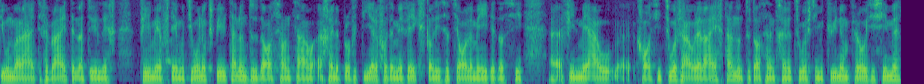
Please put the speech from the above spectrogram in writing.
die Unwahrheiten verbreitet, natürlich viel mehr auf die Emotionen gespielt haben und durch das haben sie auch können profitieren von dem Effekt, gerade in sozialen Medien, dass sie äh, viel mehr auch äh, quasi Zuschauer erreicht haben und durch das haben können Zustimmung gewinnen und für uns ist immer,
